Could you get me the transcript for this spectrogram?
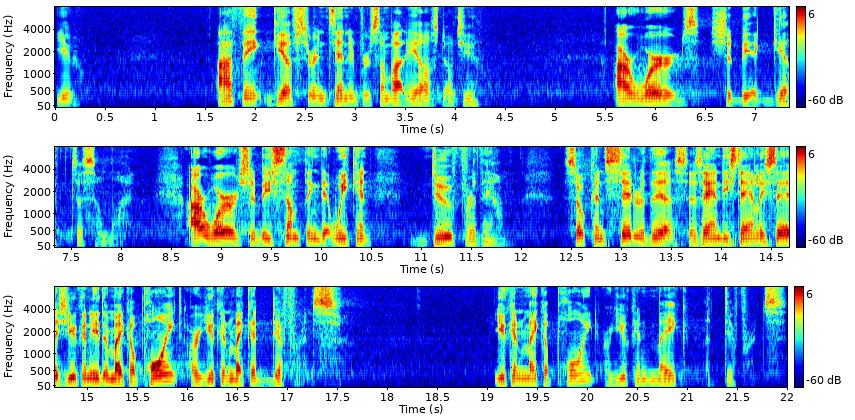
you. I think gifts are intended for somebody else, don't you? Our words should be a gift to someone. Our words should be something that we can do for them. So consider this. As Andy Stanley says, you can either make a point or you can make a difference. You can make a point or you can make a difference.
